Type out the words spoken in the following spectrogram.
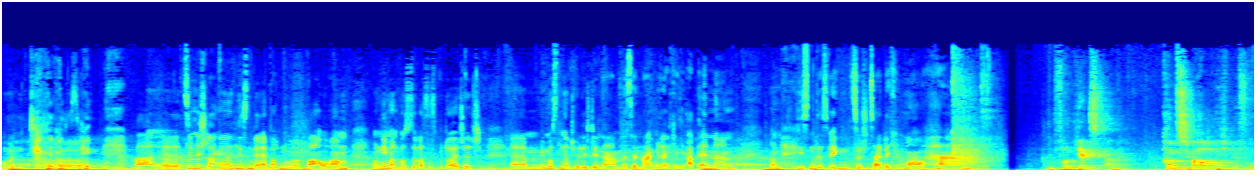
Und deswegen war äh, ziemlich lange hießen wir einfach nur Mauam und niemand wusste, was es bedeutet. Ähm, wir mussten natürlich den Namen ein bisschen markenrechtlich abändern und hießen deswegen zwischenzeitlich Mauhan. Und von jetzt an kommt es überhaupt nicht mehr vor.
